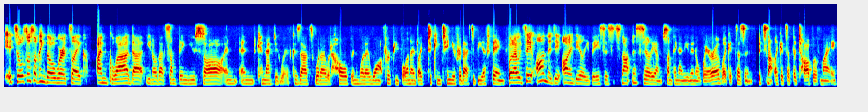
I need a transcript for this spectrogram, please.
it's also something though where it's like I'm glad that you know that's something you saw and and connected with because that's what I would hope and what I want for people and I'd like to continue for that to be a thing. But I would say on the day on a daily basis, it's not necessarily um, something I'm even aware of. Like it doesn't. It's not like it's at the top of my.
